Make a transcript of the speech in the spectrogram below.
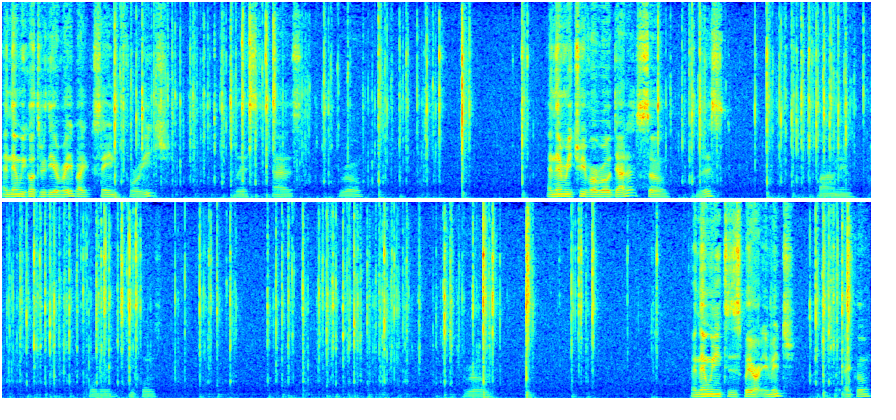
and then we go through the array by saying for each list as row. And then retrieve our row data. So list file name folder equals row. And then we need to display our image so echo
